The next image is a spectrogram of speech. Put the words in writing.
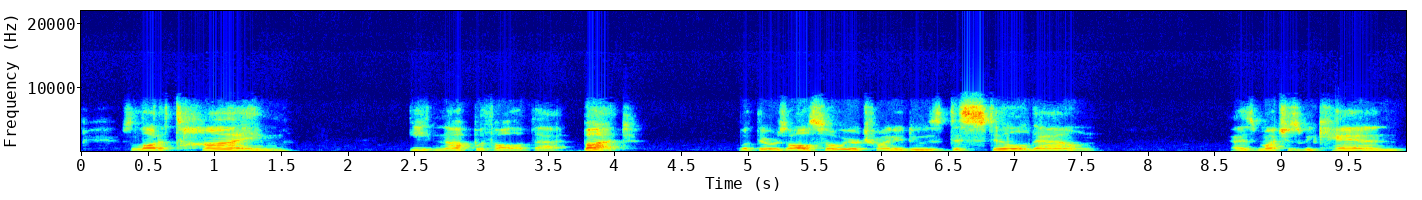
there's a lot of time eaten up with all of that but what there was also we were trying to do is distill down as much as we can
